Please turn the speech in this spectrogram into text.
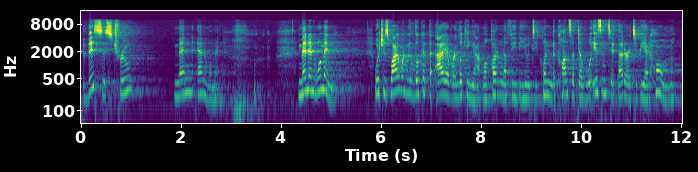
This is true men and women. men and women. Which is why when we look at the ayah we're looking at, وَقَرْنَ فِي بِيُوتِكُنْ the concept of, well, isn't it better to be at home?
